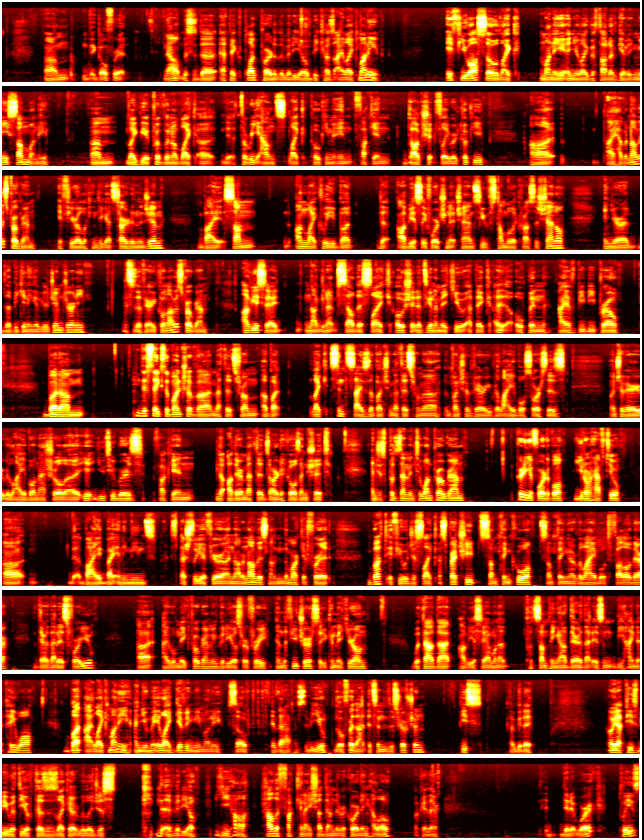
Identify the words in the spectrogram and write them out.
um, go for it. Now, this is the epic plug part of the video because I like money. If you also like money and you like the thought of giving me some money, um, like the equivalent of like a three ounce like Pokimane fucking dog shit flavored cookie, uh, I have a novice program. If you're looking to get started in the gym, by some unlikely but obviously fortunate chance you've stumbled across this channel and you're at the beginning of your gym journey, this is a very cool novice program. Obviously, I'm not gonna sell this like, oh shit, it's gonna make you epic uh, open IFBB Pro, but um, this takes a bunch of uh, methods from a but like synthesizes a bunch of methods from a, a, bunch of very reliable sources, a bunch of very reliable natural uh, YouTubers, fucking the other methods, articles and shit and just puts them into one program. Pretty affordable. You don't have to uh, buy it by any means, especially if you're uh, not a novice, not in the market for it. But if you would just like a spreadsheet, something cool, something uh, reliable to follow there, there that is for you. Uh, I will make programming videos for free in the future so you can make your own. Without that, obviously, I want to put something out there that isn't behind a paywall. But I like money, and you may like giving me money. So if that happens to be you, go for that. It's in the description. Peace. Have a good day. Oh yeah, peace be with you, because this is like a religious video. Yeehaw. How the fuck can I shut down the recording? Hello? Okay, there. Did it work? Please?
